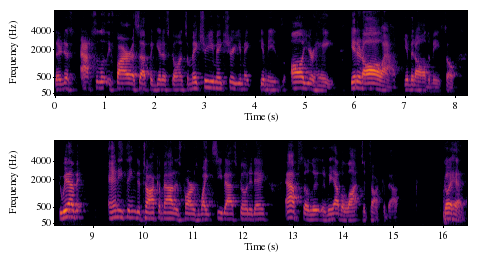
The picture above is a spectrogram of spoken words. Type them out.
they just absolutely fire us up and get us going. So make sure you make sure you make give me all your hate. Get it all out. Give it all to me. So do we have anything to talk about as far as white sea bass go today? Absolutely. We have a lot to talk about. Go ahead.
